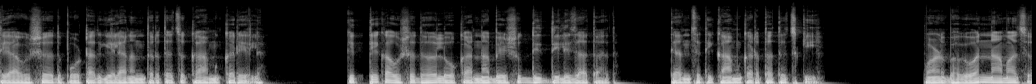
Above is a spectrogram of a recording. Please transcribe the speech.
ते औषध पोटात गेल्यानंतर त्याचं काम करेल. कित्येक औषधं लोकांना बेशुद्धीत दिली जातात. त्यांचं ती काम करतातच की. पण भगवन नामाचं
